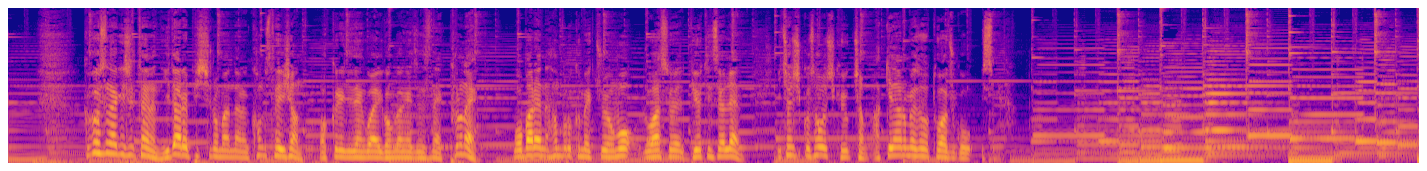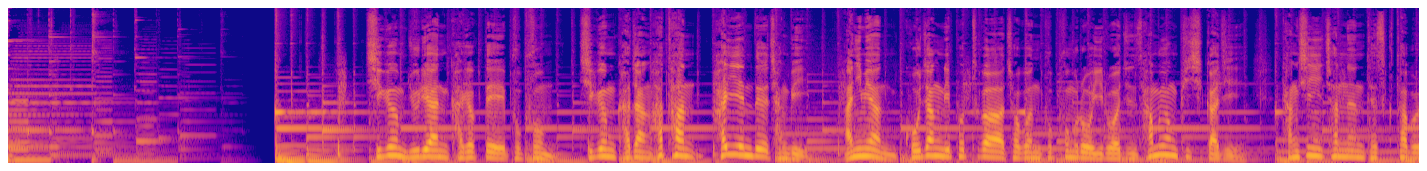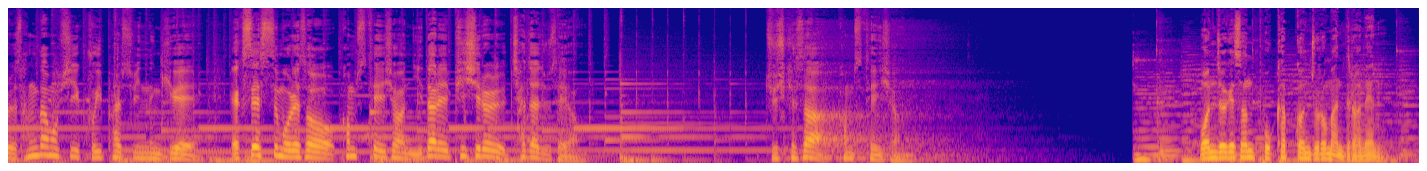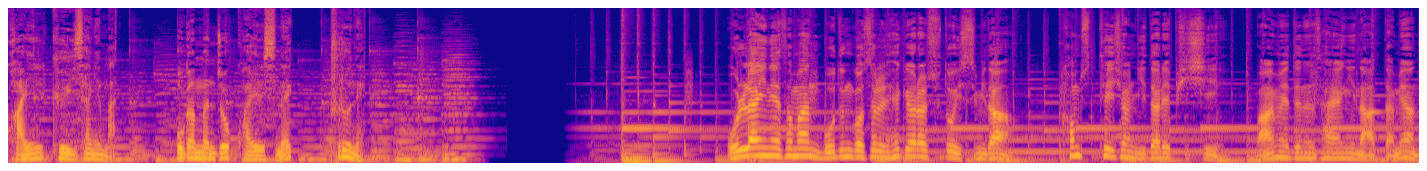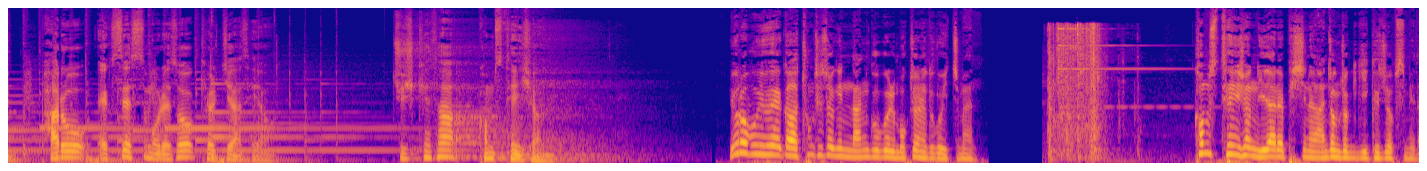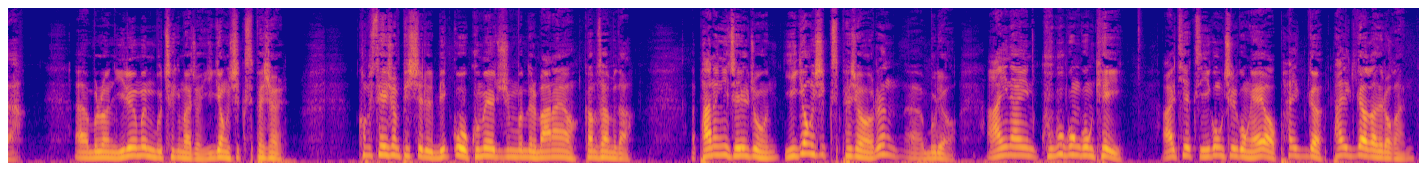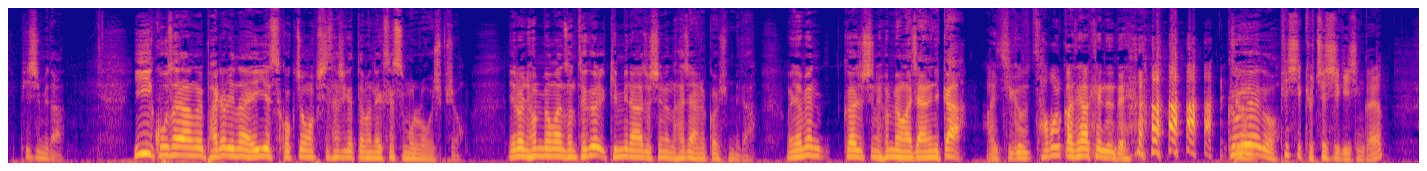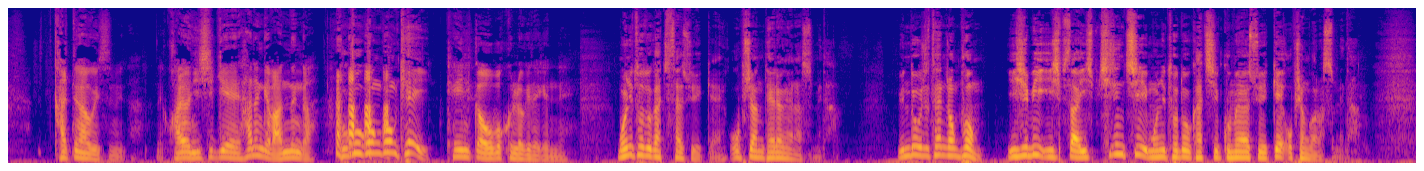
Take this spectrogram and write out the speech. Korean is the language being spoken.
그것은 알기 싫다는 이달의 PC로 만나는 컴스테이션, 업그레이드된 과일 건강해진 스낵 프로넥, 모바렌 함부르크 맥주 요모, 로아스웰 비오틴 셀렌, 2019 서울시 교육청 악기 나눔에서 도와주고 있습니다. 지금 유리한 가격대의 부품, 지금 가장 핫한 하이엔드 장비, 아니면 고장 리포트가 적은 부품으로 이루어진 사무용 PC까지 당신이 찾는 데스크탑을 상담 없이 구입할 수 있는 기회, 액세스몰에서 컴스테이션 이달의 PC를 찾아주세요. 주식회사 컴스테이션. 원적에선 복합 건조로 만들어낸 과일 그 이상의 맛. 오감만족 과일 스낵 푸르넥. 온라인에서만 모든 것을 해결할 수도 있습니다. 컴스테이션 이달의 PC 마음에 드는 사양이 나왔다면 바로 액세스몰에서 결제하세요. 주식회사 컴스테이션 유럽 의회가 총체적인 난국을 목전에 두고 있지만 컴스테이션 이달의 PC는 안정적이기 그지없습니다. 아, 물론 이름은 무책임하죠. 이경식 스페셜. 컴스테이션 PC를 믿고 구매해주신 분들 많아요. 감사합니다. 반응이 제일 좋은 이경식 스페셜은 어, 무려 i9 9900K RTX 2070 에어 8기가, 8기가가 들어간 PC입니다. 이 고사양을 발열이나 AS 걱정 없이 사시겠다면 액세스몰로 오십시오. 이런 현명한 선택을 김민아 아저씨는 하지 않을 것입니다. 왜냐면 그 아저씨는 현명하지 않으니까. 아 지금 사볼까 생각했는데 그 외에도 PC 교체 시기신가요? 갈등하고 있습니다. 네, 과연 이 시기에 하는 게 맞는가? 9900K K니까 오버클럭이 되겠네. 모니터도 같이 살 수 있게 옵션 대령해놨습니다. Windows 10 정품 22, 24, 27인치 모니터도 같이 구매할 수 있게 옵션 걸었습니다.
